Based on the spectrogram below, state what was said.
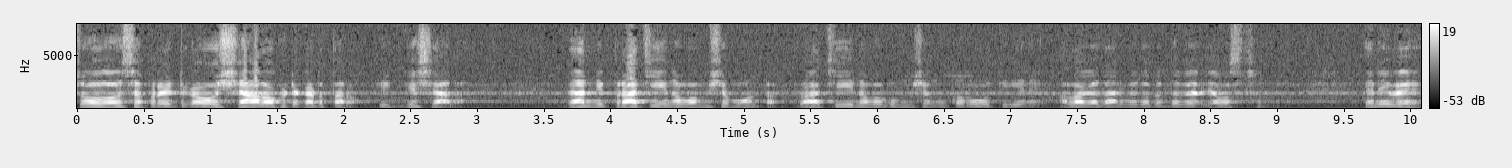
సో సపరేట్గా ఓ శాల ఒకటి కడతారు యజ్ఞశాల. దాన్ని ప్రాచీన వంశము అంటారు. ప్రాచీనవ వంశం కరోతి అని అలాగే దాని మీద పెద్ద వ్యవస్థ ఉంది. ఎనీవే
